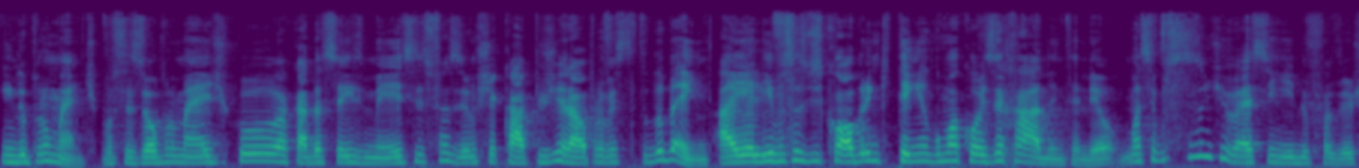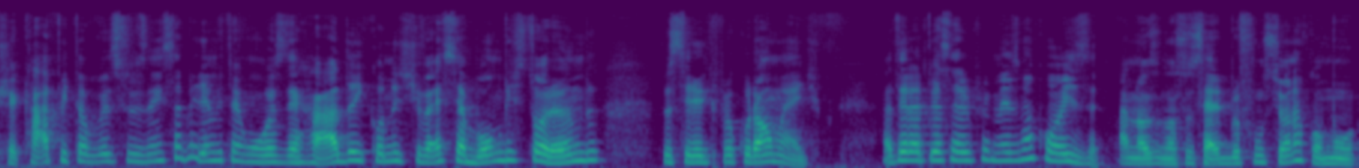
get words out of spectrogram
indo para um médico. Vocês vão para o médico a cada seis meses fazer um check-up geral para ver se tá tudo bem. Aí ali vocês descobrem que tem alguma coisa errada, entendeu? Mas se vocês não tivessem ido fazer o check-up, talvez vocês nem saberiam que tem alguma coisa errada e quando estivesse a bomba estourando, vocês teriam que procurar um médico. A terapia serve para a mesma coisa. A nosso, nosso cérebro funciona como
